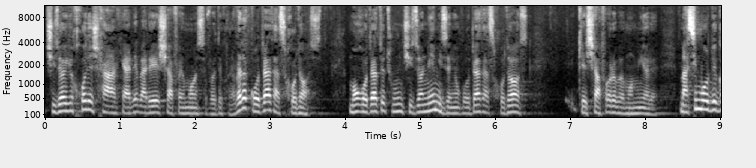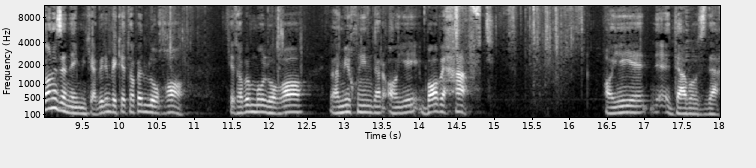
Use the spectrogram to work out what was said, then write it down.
چیزهایی که خودش خلق کرده برای شفای ما استفاده کنه. ولی قدرت از خداست. ما قدرت تو اون چیزا نمی‌ذاریم. قدرت از خداست که شفا رو به ما میاره. مسیح مردگان رو زندگی می‌کرد. بریم به کتاب لغا کتاب لغا و می‌خونیم در آیه باب هفت آیه دوازده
